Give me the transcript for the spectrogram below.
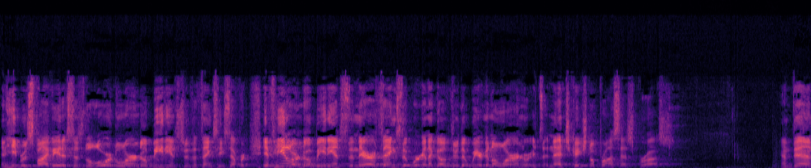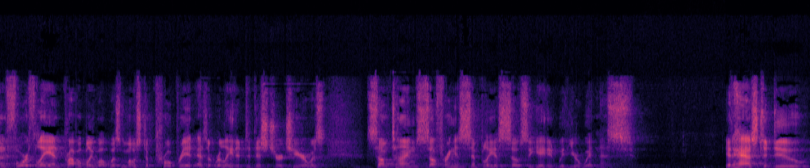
In Hebrews 5 8, it says, The Lord learned obedience through the things he suffered. If he learned obedience, then there are things that we're going to go through that we are going to learn. It's an educational process for us. And then, fourthly, and probably what was most appropriate as it related to this church here, was sometimes suffering is simply associated with your witness. It has to do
